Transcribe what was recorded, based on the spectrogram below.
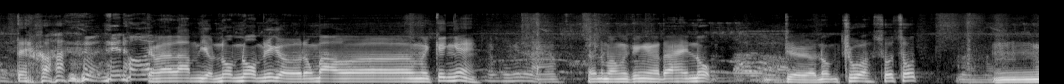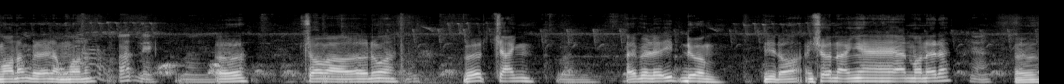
Thế à? thế thôi. Thế mà làm kiểu nộm nộm như kiểu đồng bào ờ, người kinh ấy. Em không biết làm. Thế bào người kinh người ta hay nộm kiểu nộm chua sốt sốt. Vâng vâng. ừ, ngon lắm cái đấy làm ngon lắm. Ớt này. Vâng. Ờ cho vào ờ, đúng không với chanh. Đấy với lại ít đường gì đó. Anh sơn là anh hay ăn món đấy đấy. Hả? ừ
